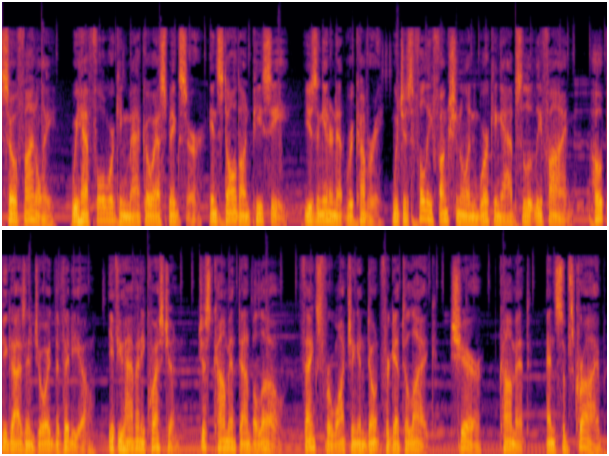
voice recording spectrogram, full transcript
So finally, we have full working macOS Big Sur installed on PC, using Internet Recovery, which is fully functional and working absolutely fine. Hope you guys enjoyed the video, if you have any question, just comment down below, thanks for watching and don't forget to like, share, comment, and subscribe,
